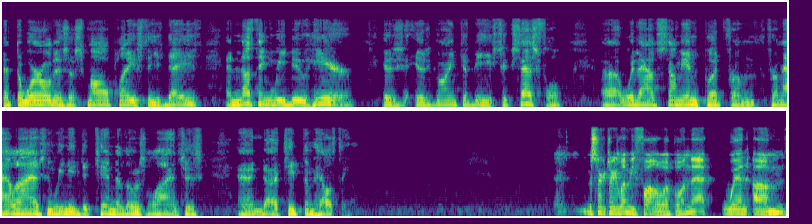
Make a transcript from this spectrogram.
that the world is a small place these days and nothing we do here is, is going to be successful uh, without some input from, from allies and we need to tend to those alliances and uh, keep them healthy. Mr. Secretary, let me follow up on that. When um,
